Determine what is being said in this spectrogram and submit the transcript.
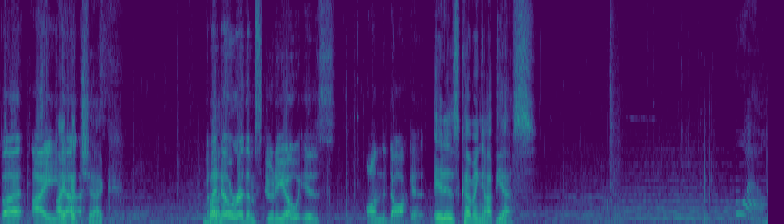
but I I uh, could check. But, I know Rhythm Studio is on the docket. it is coming up. Yes. Well,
